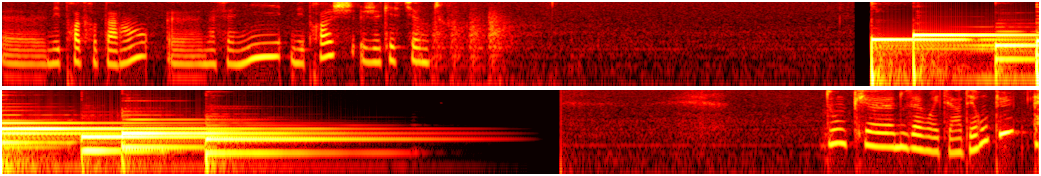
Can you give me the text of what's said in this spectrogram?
mes propres parents, ma famille, mes proches, je questionne tout. Nous avons été interrompus.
